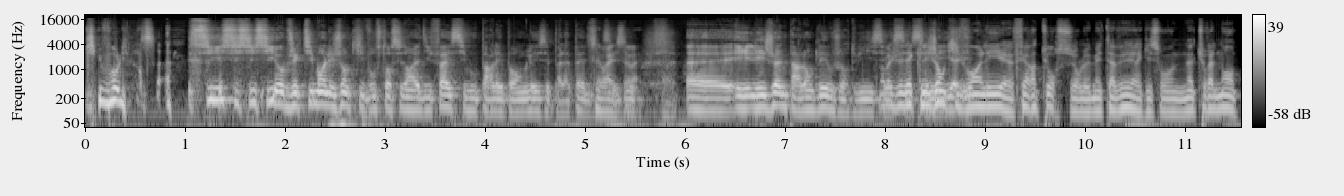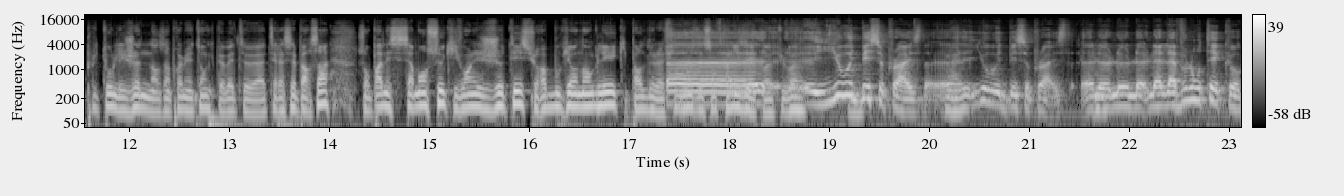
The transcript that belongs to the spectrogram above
qui vont lire ça. Si, si, si, si, objectivement, les gens qui vont se lancer dans la DeFi, si vous parlez pas anglais, c'est pas la peine. C'est vrai, c'est. Euh, et les jeunes parlent anglais aujourd'hui. C'est- je veux dire c'est- que les gens a- qui vont aller euh, faire un tour sur le métavers et qui sont naturellement plutôt les jeunes dans un premier temps qui peuvent être euh, intéressés par ça, sont pas nécessairement ceux qui vont aller jeter sur un bouquin en anglais qui parle de la finance décentralisée. Quoi, tu vois. Euh, you would be surprised. Euh. You would be surprised. Euh, le- le- le- la, la volonté qu'ont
